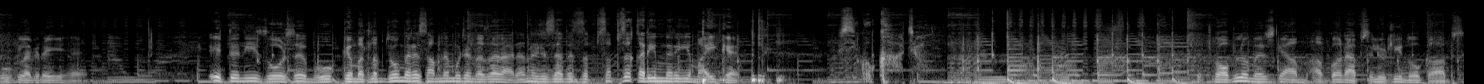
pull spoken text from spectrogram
भूख लग रही है। इतनी ज़ोर से भूख के मतलब जो मेरे सामने मुझे नज़र आ रहा है ना जैसे अभी सब, सबसे करीब मेरे ये माइक है। इसी को खा जाओ। प्रॉब्लम इज़ कि I gone absolutely no carbs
